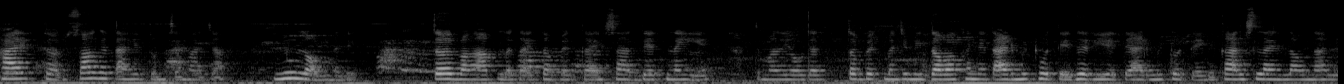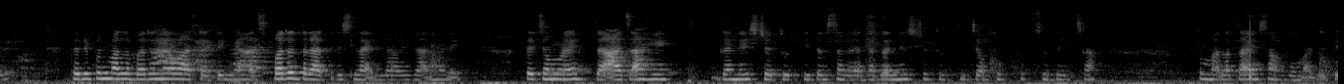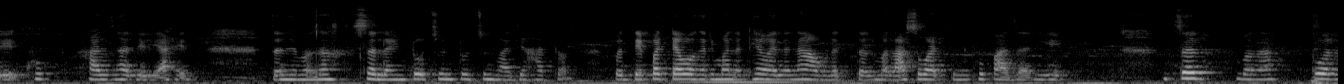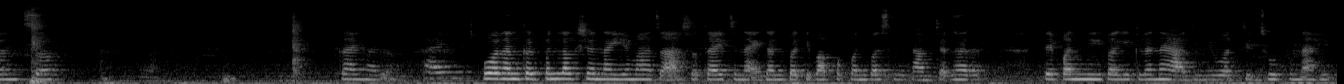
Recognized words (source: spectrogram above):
हाय तर स्वागत आहे तुमचं माझ्या न्यू लॉगमध्ये तर बघा आपलं काय तब्येत काय साथ देत नाही आहे तर मला एवढ्या तब्येत म्हणजे मी दवाखान्यात ॲडमिट होते घरी येते ॲडमिट होते. मी काल स्लाईन लावून आले. तरी पण मला बरं न वाटत आहे. मी आज परत रात्री स्लाईन लावली जाणार आहे. त्याच्यामुळे तर आज आहे गणेश चतुर्थी. तर सगळ्यांना गणेश चतुर्थीच्या खूप खूप शुभेच्छा. तुम्हाला काय सांगू? माझे ते खूप हाल झालेले आहेत. तर हे बघा सलाईन टोचून टोचून माझे हात. पण ते पट्ट्या वगैरे मला ठेवायला नाही आवडत तर मला असं वाटतं मी खूप आजारी आहे. तर बघा पोरांचं काय झालं? पोरांकडे पण लक्ष नाही आहे माझं असं काहीच नाही. गणपती बाप्पा पण बसलेत आमच्या घरात. ते पण मी बघितलं नाही अजून मी वरती झोपून आहे.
